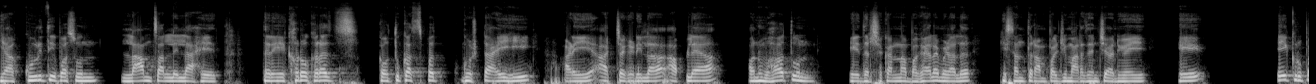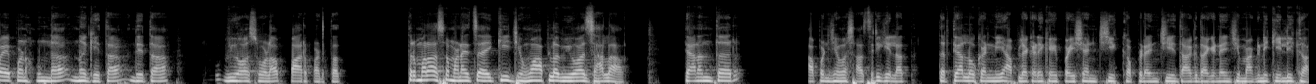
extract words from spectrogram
या कुरीतीपासून लांब चाललेला आहे. तर हे खरोखरच कौतुकास्पद गोष्ट आहे ही आणि आजच्या घडीला आपल्या अनुभवातून हे दर्शकांना बघायला मिळालं की संत रामपालजी महाराजांचे अनुयायी हे एक रुपये पण हुंडा न घेता देता विवाह सोहळा पार पाडतात. तर मला असं म्हणायचं आहे की जेव्हा आपला विवाह झाला त्यानंतर आपण जेव्हा सासरी गेलात तर त्या लोकांनी आपल्याकडे काही पैशांची कपड्यांची दागदागिन्यांची मागणी केली का?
